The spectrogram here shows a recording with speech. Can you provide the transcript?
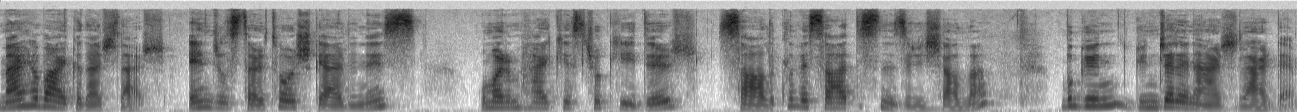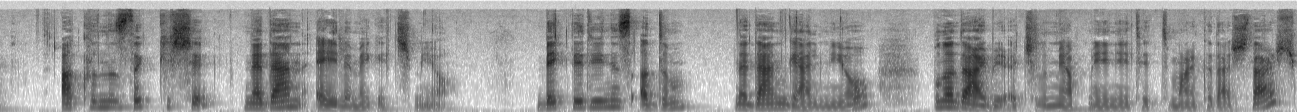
Merhaba arkadaşlar. Angel Start'a hoş geldiniz. Umarım herkes çok iyidir, sağlıklı ve sıhhatlisinizdir inşallah. Bugün güncel enerjilerde aklınızdaki kişi neden eyleme geçmiyor? Beklediğiniz adım neden gelmiyor? Buna dair bir açılım yapmaya niyet ettim arkadaşlar.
